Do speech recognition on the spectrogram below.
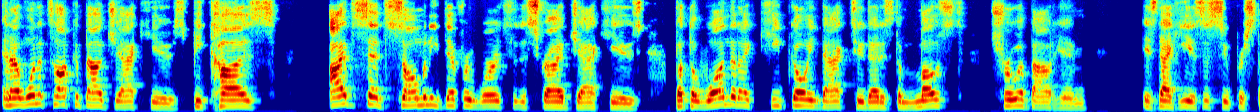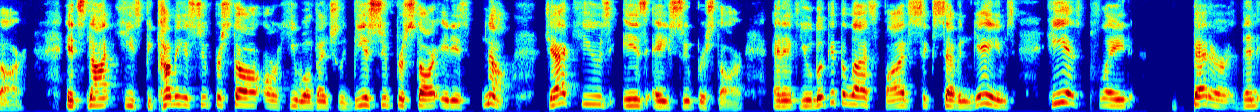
And I want to talk about Jack Hughes because I've said so many different words to describe Jack Hughes, but the one that I keep going back to that is the most true about him is that he is a superstar. It's not he's becoming a superstar or he will eventually be a superstar. It is no, Jack Hughes is a superstar. And if you look at the last five, six, seven games, he has played better than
